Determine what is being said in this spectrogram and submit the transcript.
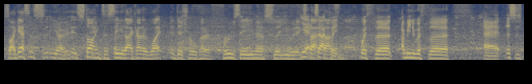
So I guess it's, you know, it's starting to see that kind of like additional kind of fruitiness that you would expect. Yeah, exactly. With the, I mean, with the, uh, this is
